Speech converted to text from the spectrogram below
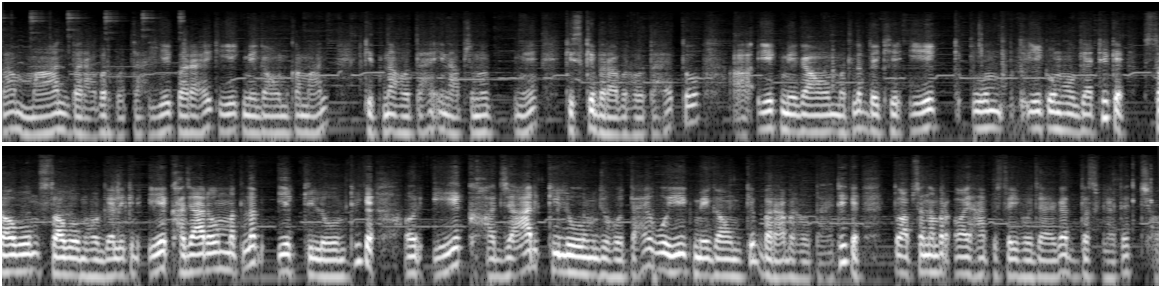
का मान बराबर होता है। ये कह रहा है कि एक मेगा ओम का मान कितना होता है, इन ऑप्शनों में किसके बराबर होता है? तो एक मेगा ओम मतलब देखिए, एक ओम तो एक ओम हो गया, ठीक है? सौ ओम सौ ओम हो गया, लेकिन एक हज़ार ओम मतलब एक किलो ओम, ठीक है? और एक हज़ार किलो ओम जो होता है, वो एक मेगा ओम के बराबर होता है, ठीक है? तो ऑप्शन नंबर और यहाँ पे सही हो जाएगा, दस घटे छः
